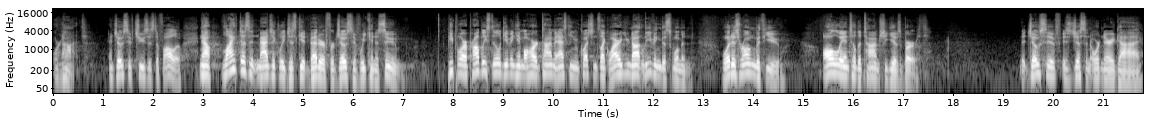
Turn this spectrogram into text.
or not. And Joseph chooses to follow. Now, life doesn't magically just get better for Joseph, we can assume. People are probably still giving him a hard time and asking him questions like, Why are you not leaving this woman? What is wrong with you? All the way until the time she gives birth. That Joseph is just an ordinary guy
